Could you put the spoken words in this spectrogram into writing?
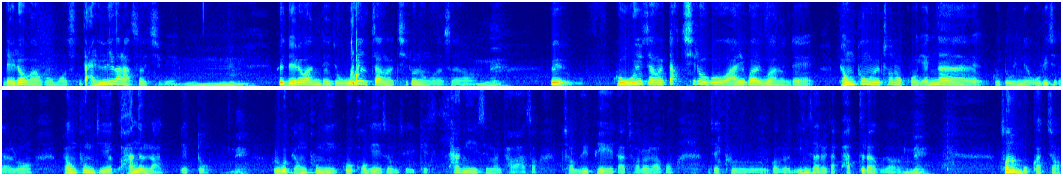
내려가고 뭐 난리가 났어요 집이. 음. 그 내려갔는데 이제 5일장을 치르는 거였어요. 네. 그, 그 5일장을 딱 치르고 아이고 아이고 하는데 병풍을 쳐놓고 옛날 그 노인네 오리지널로 병풍 뒤에 관을 놔- 냅둬. 네. 그리고 병풍이 있고 거기에서 이제 이렇게 상이 있으면 다 와서 저 위패에다 절을 하고 이제 그걸 인사를 다 받더라고요. 네. 저는 못 갔죠.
